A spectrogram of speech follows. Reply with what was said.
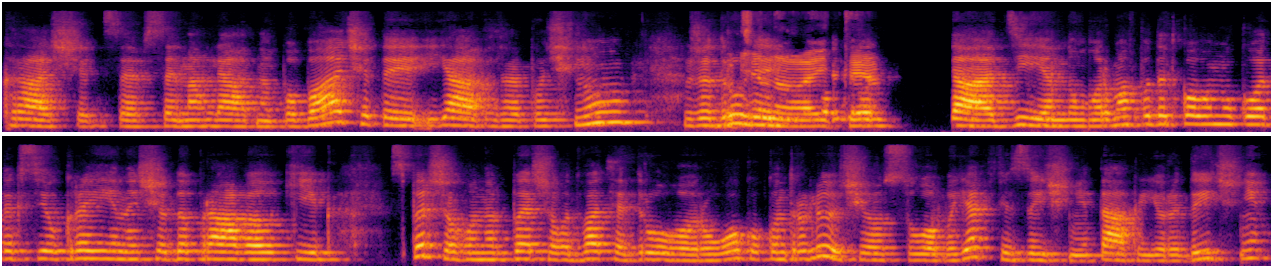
краще це все наглядно побачити. І Я вже почну. Вже другий Починайте. Да, діє норма в Податковому кодексі України щодо правил КІК. З 1.01.22 року контролюючі особи, як фізичні, так і юридичні,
